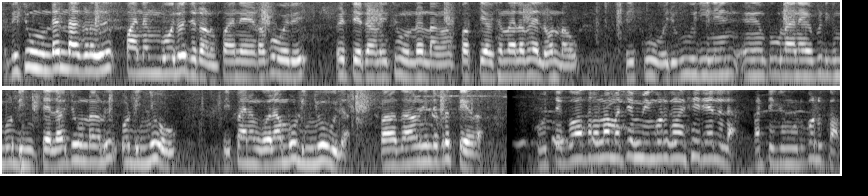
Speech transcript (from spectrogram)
അപ്പൊ ഈ ചൂണ്ട ഉണ്ടാക്കുന്നത് പനങ്കോൽ വെച്ചിട്ടാണ്. പനയുടെ കോൽ വെട്ടിയിട്ടാണ് ഈ ചൂണ്ട ഉണ്ടാക്കുന്നത് അപ്പൊ അത്യാവശ്യം നല്ല വില ഉണ്ടാവും. ഈ ഒരു കൂരിനെ പൂളാനെയൊക്കെ പിടിക്കുമ്പോൾ ഒടിഞ്ഞ് ചില ചൂണ്ടകൾ ഒടിഞ്ഞു പോകും ഈ പനങ്കോലാകുമ്പോൾ ഒടിഞ്ഞു പോകില്ല അപ്പൊ അതാണ് ഇതിന്റെ പ്രത്യേകത. ഉച്ചയ്ക്ക് മാത്രം നമ്മ ചെമ്മീൻ കൊടുക്കണത് ശരിയല്ലല്ല. പട്ടിക്കും കൂടി കൊടുക്കാം.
